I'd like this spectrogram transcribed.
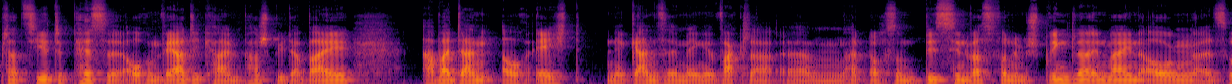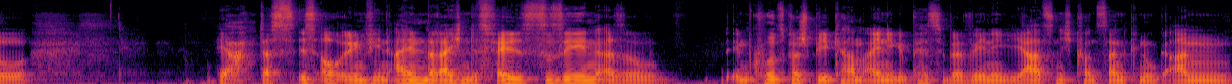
platzierte Pässe, auch im vertikalen Passspiel dabei, aber dann auch echt eine ganze Menge Wackler. Ähm, hat noch so ein bisschen was von einem Sprinkler in meinen Augen. Also ja, das ist auch irgendwie in allen Bereichen des Feldes zu sehen. Also im Kurzpassspiel kamen einige Pässe über wenige Yards nicht konstant genug an.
